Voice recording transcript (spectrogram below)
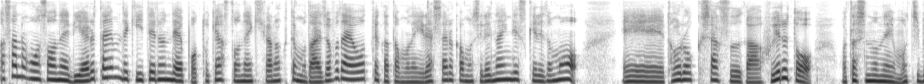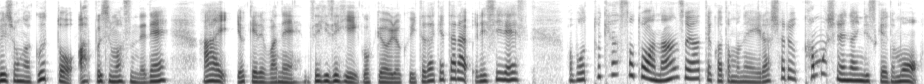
朝の放送ね、リアルタイムで聞いてるんで、ポッドキャストね、聞かなくても大丈夫だよって方もね、いらっしゃるかもしれないんですけれども、えー、登録者数が増えると、私のね、モチベーションがぐっとアップしますんでね。はい。よければね、ぜひぜひご協力いただけたら嬉しいです。まあ、ポッドキャストとは何ぞやっていう方もね、いらっしゃるかもしれないんですけれども、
